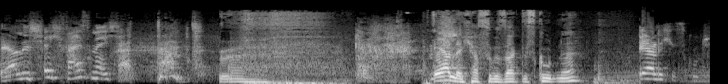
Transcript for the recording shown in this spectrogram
Ehrlich? Ich weiß nicht. Verdammt! Ehrlich, hast du gesagt, ist gut, ne? Ehrlich ist gut.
